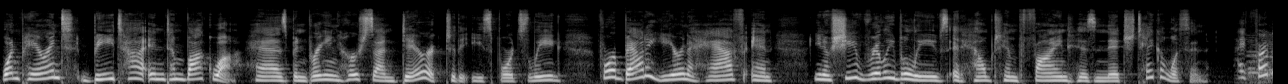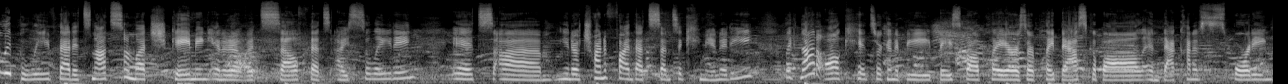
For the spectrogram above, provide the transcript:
One parent, Bita Intambakwa, has been bringing her son Derek to the Esports League for about a year and a half, and you know, she really believes it helped him find his niche. Take a listen. I firmly believe that it's not so much gaming in and of itself that's isolating. It's um, you know trying to find that sense of community. Like not all kids are going to be baseball players or play basketball and that kind of sporting,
